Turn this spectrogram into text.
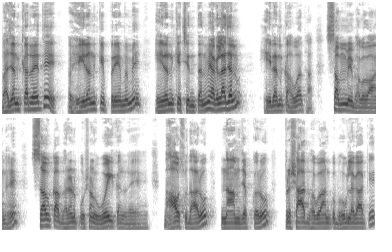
भजन कर रहे थे हिरन के प्रेम में हिरन के चिंतन में अगला जन्म हिरन का हुआ था। सब में भगवान है सब का भरण पोषण वो ही कर रहे हैं। भाव सुधारो नाम जप करो प्रसाद भगवान को भोग लगा के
